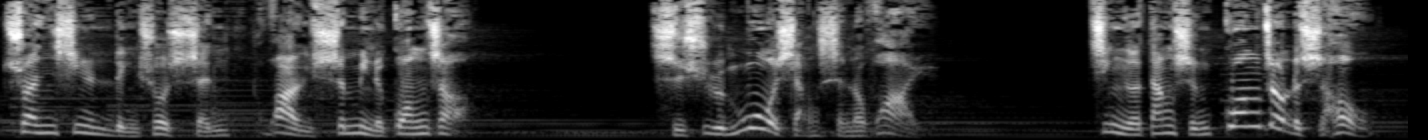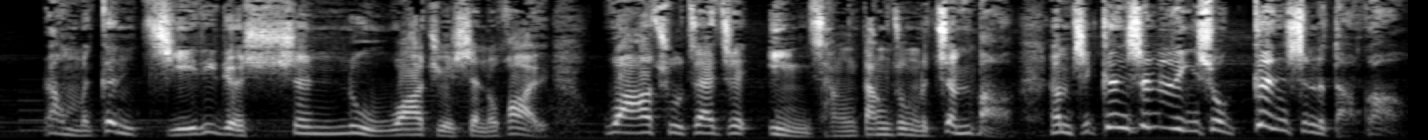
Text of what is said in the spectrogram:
专心的领受神话语生命的光照，持续的默想神的话语？进而当神光照的时候，让我们更竭力的深入挖掘神的话语，挖出在这隐藏当中的珍宝，让我们去更深的领受，更深的祷告。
